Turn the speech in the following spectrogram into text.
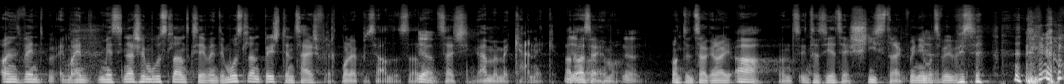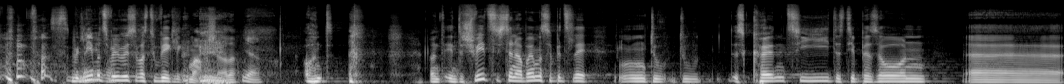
und wenn, ich meine, wir sind auch schon im Ausland gesehen. Wenn du im Ausland bist, dann sagst du vielleicht mal etwas anderes. Ja. Dann sagst du, I'm a mechanic. Oder Ja, was auch immer. ja. Und dann sagen alle, ah, und es interessiert sich Scheißdreck, wenn niemand will wissen. Was? Weil niemand will wissen, was du wirklich machst, oder? Ja. Und, und in der Schweiz ist dann aber immer so ein bisschen, mm, du, du, es könnte sein, dass die Person äh,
